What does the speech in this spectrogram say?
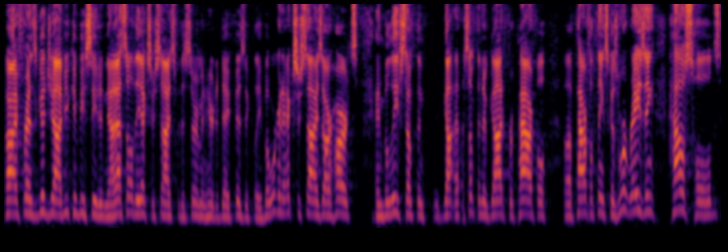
All right, friends, good job. You can be seated now. That's all the exercise for the sermon here today physically. But we're going to exercise our hearts and believe something, God, something of God for powerful, uh, powerful things because we're raising households,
